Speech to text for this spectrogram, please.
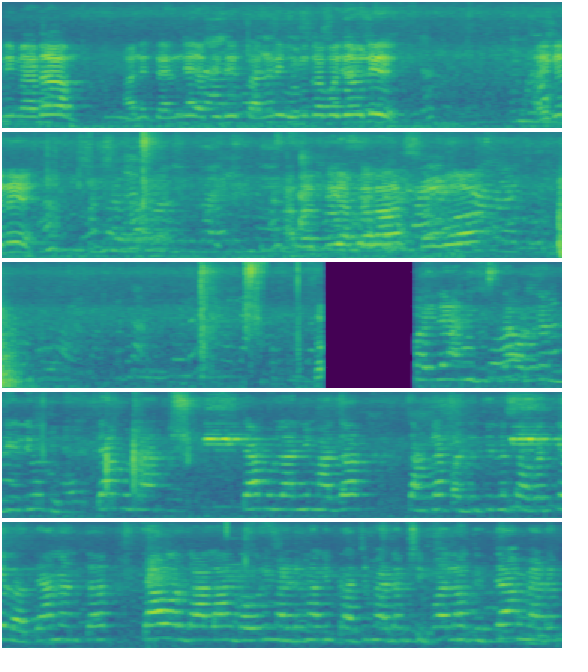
मोहिनी मॅडम आणि त्यांनी अतिशय चांगली भूमिका बजावली. आहे की नाही? आता ती आपल्याला सर्व पहिल्या आणि दुसऱ्या वर्गात गेली होती. त्या मुला त्या मुलांनी माझा चांगल्या पद्धतीने स्वागत केलं. त्यानंतर त्या वर्गाला गौरी मॅडम आणि प्राची मॅडम शिकवायला होते. त्या मॅडम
